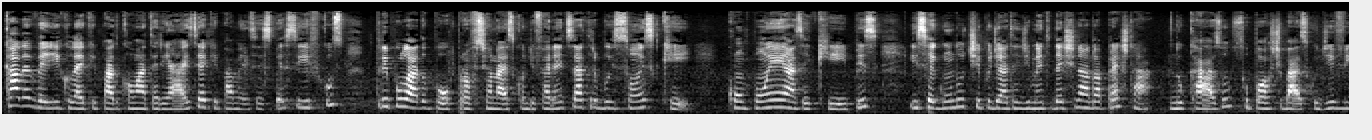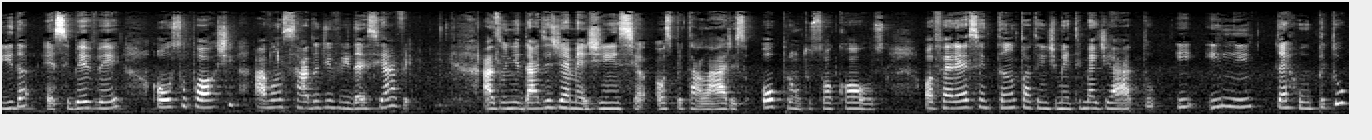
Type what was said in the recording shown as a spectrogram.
Cada veículo é equipado com materiais e equipamentos específicos, tripulado por profissionais com diferentes atribuições que compõem as equipes e segundo o tipo de atendimento destinado a prestar, no caso, suporte básico de vida, SBV, ou suporte avançado de vida, SAV. As unidades de emergência hospitalares ou pronto-socorros oferecem tanto atendimento imediato e ininterrupto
